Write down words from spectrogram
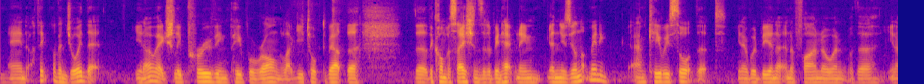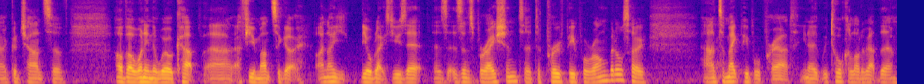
mm. and I think I've enjoyed that. You know, actually proving people wrong. Like you talked about the the, the conversations that have been happening in New Zealand. Not many um, Kiwis thought that you know would be in a, in a final and with a you know a good chance of of uh, winning the World Cup uh, a few months ago. I know you, the All Blacks use that as, as inspiration to, to prove people wrong, but also uh, to make people proud. You know, we talk a lot about the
